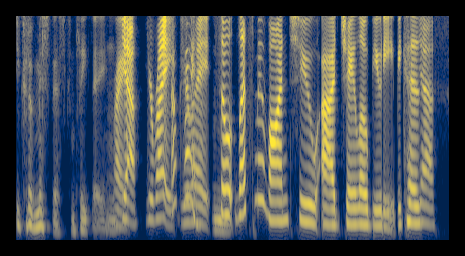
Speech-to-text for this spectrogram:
you could have missed this completely. Mm. Right. Yeah. You're right. You're Okay. right. So let's move on to uh, JLo Beauty because Yes.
